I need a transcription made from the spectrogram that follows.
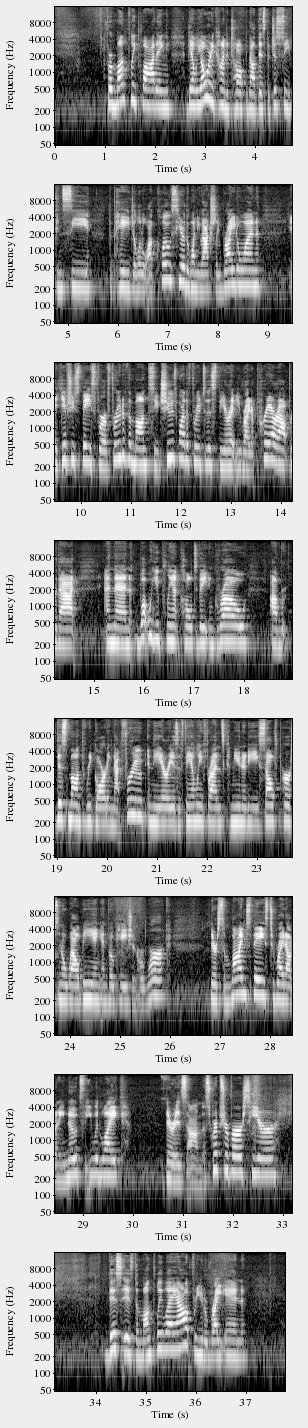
For monthly plotting, again, we already kind of talked about this, but just so you can see the page a little up close here, the one you actually write on, it gives you space for a fruit of the month. So you choose one of the fruits of the Spirit, you write a prayer out for that, and then what will you plant, cultivate, and grow? um, this month regarding that fruit in the areas of family, friends, community, self, personal well being, and vocation or work. There's some line space to write out any notes that you would like. There is um, a scripture verse here. This is the monthly layout for you to write in.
